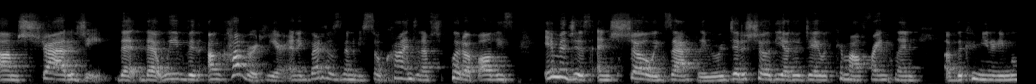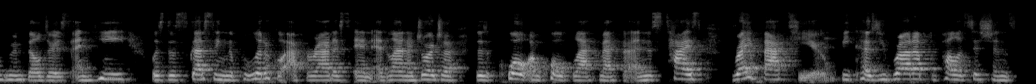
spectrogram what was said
um, strategy that that we've been uncovered here. And Egberto is going to be so kind enough to put up all these images and show exactly. We did a show the other day with Kamal Franklin of the Community Movement Builders, and he was discussing the political apparatus in Atlanta, Georgia, the quote unquote Black Mecca. And this ties right back to you because you brought up the politicians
